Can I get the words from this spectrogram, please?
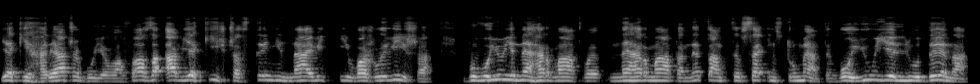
як і гаряча бойова фаза, а в якійсь частині навіть і важливіша. Бо воює не гармата, не гармата, не танк, це все інструменти. Воює людина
